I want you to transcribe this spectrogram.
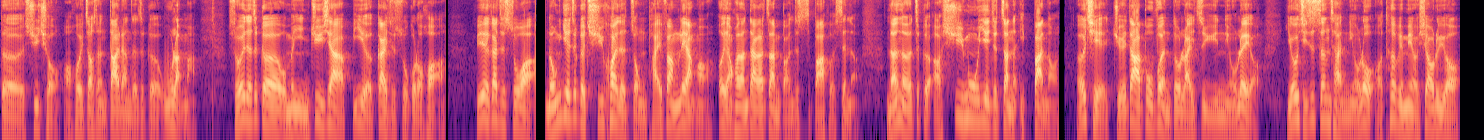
的需求哦，会造成大量的这个污染嘛。所谓的这个，我们引据一下比尔盖茨说过的话。比尔盖茨说啊，农业这个区块的总排放量哦，二氧化碳大概占百分之十八 percent 了。然而这个啊，畜牧业就占了一半哦，而且绝大部分都来自于牛类哦，尤其是生产牛肉哦，特别没有效率哦。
